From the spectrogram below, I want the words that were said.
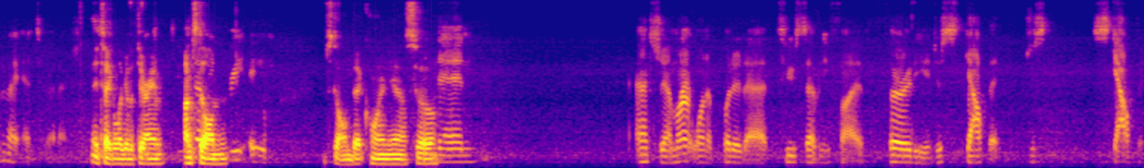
What did I enter at actually? Let me take a look at Ethereum. I'm still on 273.80. I'm still on Bitcoin, yeah. So And then, actually, I might want to put it at 275.30 and just scalp it. Just scalp it.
